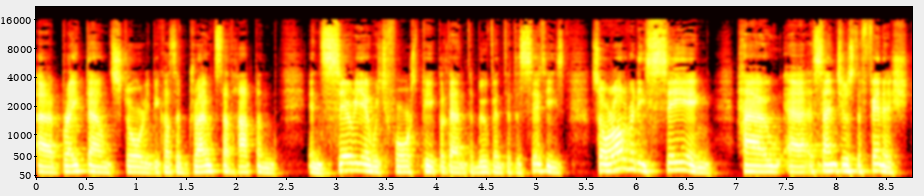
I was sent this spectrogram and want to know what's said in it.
uh, breakdown story because of droughts that happened in Syria, which forced people then to move into the cities. So we're already seeing how, uh, essentially, to finish,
